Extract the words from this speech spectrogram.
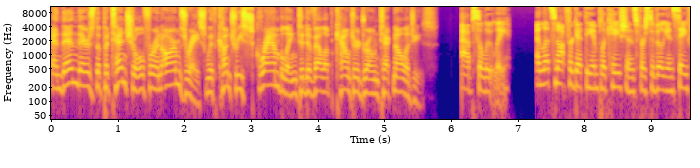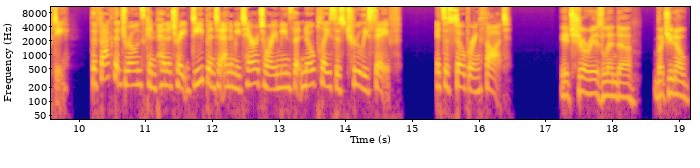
And then there's the potential for an arms race with countries scrambling to develop counter-drone technologies. Absolutely. And let's not forget the implications for civilian safety. The fact that drones can penetrate deep into enemy territory means that no place is truly safe. It's a sobering thought. It sure is, Linda. But you know,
